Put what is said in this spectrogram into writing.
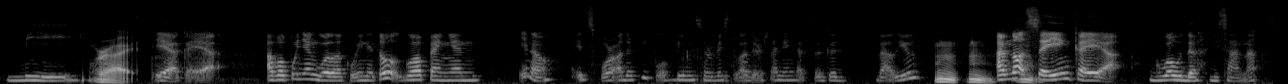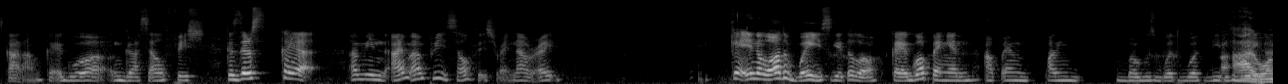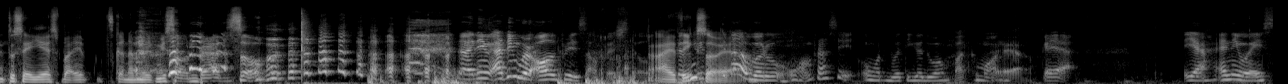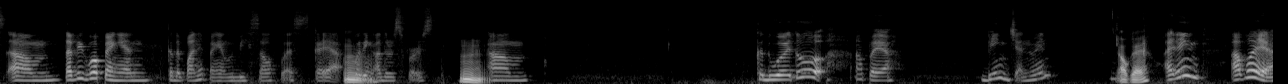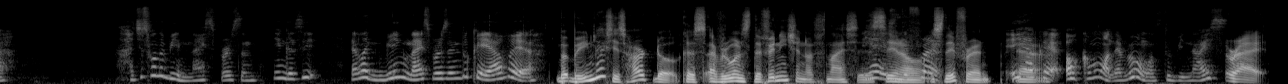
me. Right. Ya kayak apa pun yang gua lakuin itu gua pengen, you know, it's for other people, being service to others. I think that's a good value. Mm, mm. I'm not saying kayak gua udah di sana sekarang, kayak gua enggak selfish. Cause there's kayak, I mean, I'm I'm pretty selfish right now, right? Kayak in a lot of ways gitu loh. Kayak gua pengen apa yang paling bagus buat buat diri sendiri. I want kan. to say yes, but it's gonna make me sound bad. So. No, I think I think we're all pretty selfish though. I think kita, so, Kita yeah. baru oh, berapa sih umur 23 24, come on. Yeah. Kayak yeah, anyways, um tapi gue pengen ke depannya pengen lebih selfless, kayak Hmm. putting others first. Mm. Um kedua itu apa ya? Being genuine. Okay. I think apa ya? I just want to be a nice person. Ya sih? And like being nice person itu kayak apa ya? But being nice is hard though, because everyone's definition of nice is, Yeah, you know, different. it's different. Iya kayak oh come on, everyone wants to be nice. Right.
